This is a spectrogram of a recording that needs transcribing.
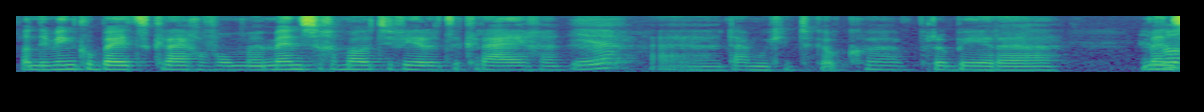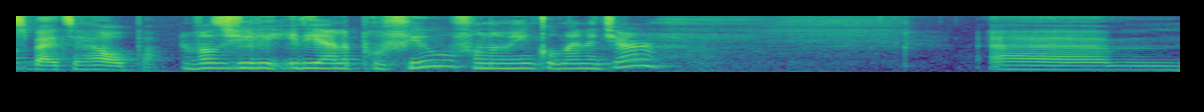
van die winkel beter te krijgen of om mijn mensen gemotiveerd te krijgen. ja. Daar moet je natuurlijk ook eh, wat- mensen bij te helpen. En wat is jullie ideale profiel van een winkelmanager? Ehm,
